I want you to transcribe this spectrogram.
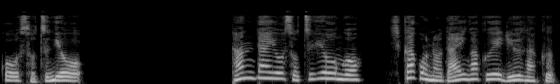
校卒業。短大を卒業後、シカゴの大学へ留学。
